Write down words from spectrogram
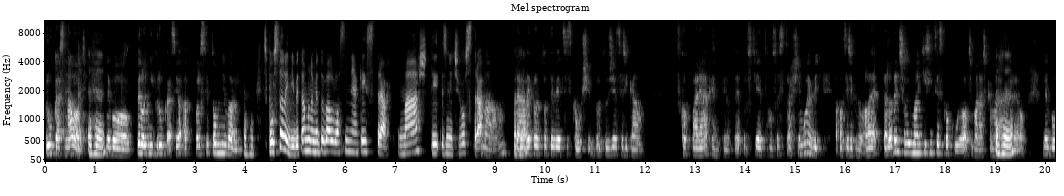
Průkaz na loď, Mhm. nebo pilotní průkaz, jo, a prostě to mě baví. Mhm. Spousta lidí by tam limitoval vlastně nějaký strach. Máš ty z něčeho strach? Mám, právě proto ty věci zkouším, protože si říkám, skok padákem, tyjo, to je prostě, toho se strašně bojím, viď? A pak si řeknu, ale tenhle ten člověk má tisíce skoků, jo, třeba náš kamarád Mhm. Karel, nebo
